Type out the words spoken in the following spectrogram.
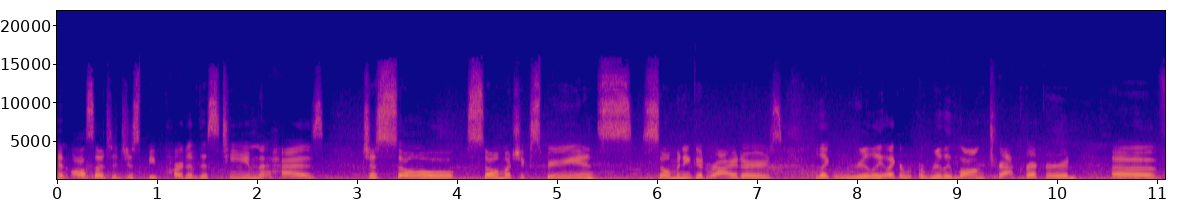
and also to just be part of this team that has just so so much experience, so many good riders, like really like a, a really long track record of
